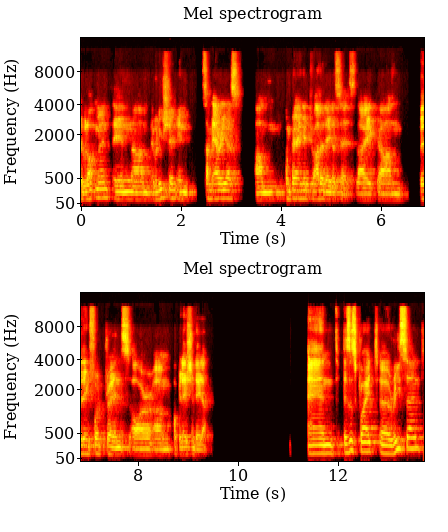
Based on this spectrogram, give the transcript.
development in um, evolution in some areas um, comparing it to other data sets like um, building footprints or um, population data. And this is quite uh, recent,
